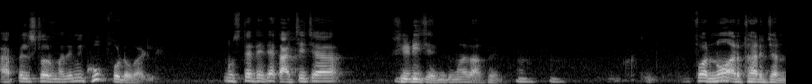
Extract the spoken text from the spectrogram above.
ॲपल स्टोअरमध्ये मी खूप फोटो काढले. नुसते त्याच्या काचेच्या शिडीचे मी तुम्हाला दाखवेन. फॉर नो अर्थार्जन.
